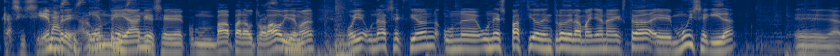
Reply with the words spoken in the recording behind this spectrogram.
Casi siempre, Casi algún siempre, día sí. que se va para otro lado y demás. Oye, una sección, un, eh, un espacio dentro de la mañana extra eh, muy seguida. Eh,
